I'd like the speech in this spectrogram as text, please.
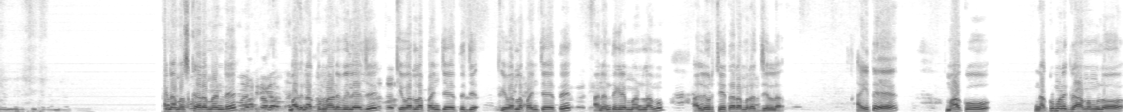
మండలం సీతారామరాజు. నమస్కారం అండి. మాది నక్కుమాడి విలేజ్ కివర్ల పంచాయతీ జి- కివర్ల పంచాయతీ అనంతగిరి మండలము అల్లూరు సీతారామరాజు జిల్లా. అయితే మాకు నక్కుమాడి గ్రామంలో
